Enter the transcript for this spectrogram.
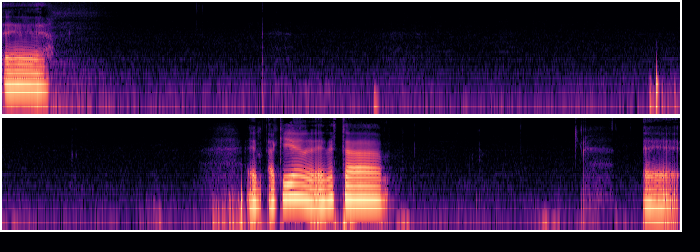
Eh, aquí en, esta eh,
